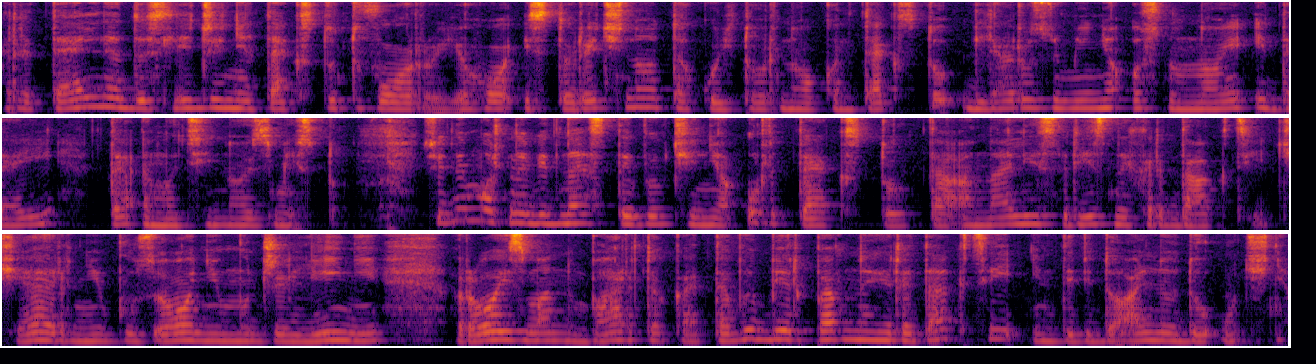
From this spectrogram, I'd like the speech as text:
Ретельне дослідження тексту твору, його історичного та культурного контексту для розуміння основної ідеї та емоційного змісту. Сюди можна віднести вивчення уртексту та аналіз різних редакцій Черні, Бузоні, Муджеліні, Ройзман, Бартока та вибір певної редакції індивідуально до учня.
